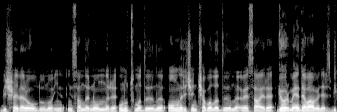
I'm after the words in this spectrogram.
bir şeyler olduğunu, in- insanların onları unutmadığını, onlar için çabaladığını vesaire görmeye devam ederiz. Bir,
